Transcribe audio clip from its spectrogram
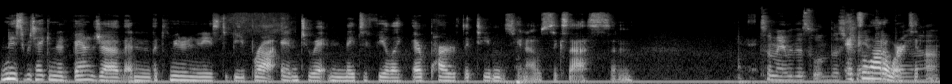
needs to be taken advantage of and the community needs to be brought into it and made to feel like they're part of the team's you know success. And so maybe this will this it's a lot of work to,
